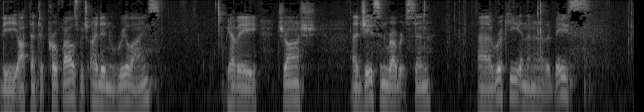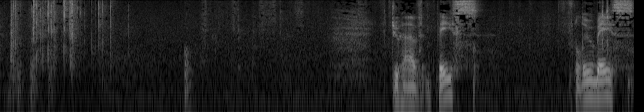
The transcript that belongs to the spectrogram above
the authentic profiles, which I didn't realize. We have a Josh, uh, Jason Robertson rookie, and then another base. Do have base, blue base,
